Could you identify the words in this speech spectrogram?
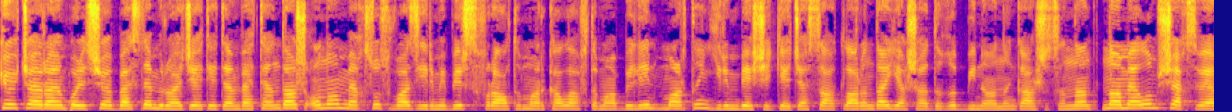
Göyçay rayon polis şöbəsinə müraciət edən vətəndaş ona məxsus VAZ 2106 markalı avtomobilin martın 25-i gecə saatlarında yaşadığı binanın qarşısından naməlum şəxs və ya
